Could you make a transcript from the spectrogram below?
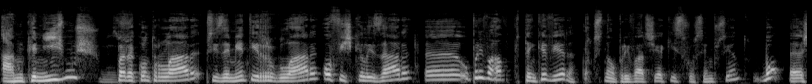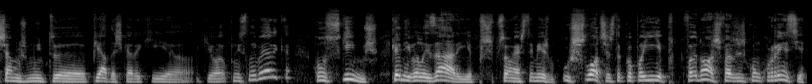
há mecanismos Mas... para controlar, precisamente, e regular ou fiscalizar uh, o privado, porque tem que haver, porque senão o privado chega aqui se for 100%. Bom, achamos muito uh, piada chegar aqui, uh, aqui à Península Ibérica, conseguimos canibalizar, e a percepção é esta mesmo, os slots desta companhia, porque nós fazemos concorrência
